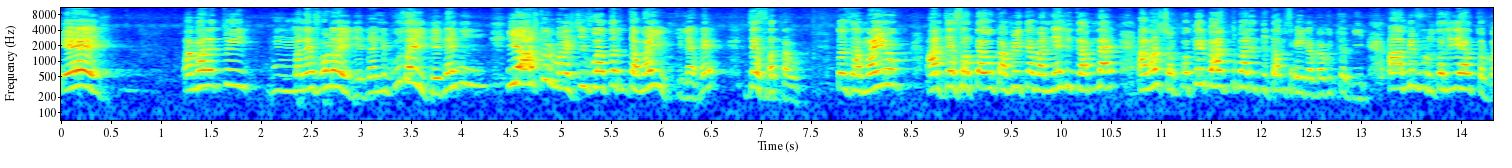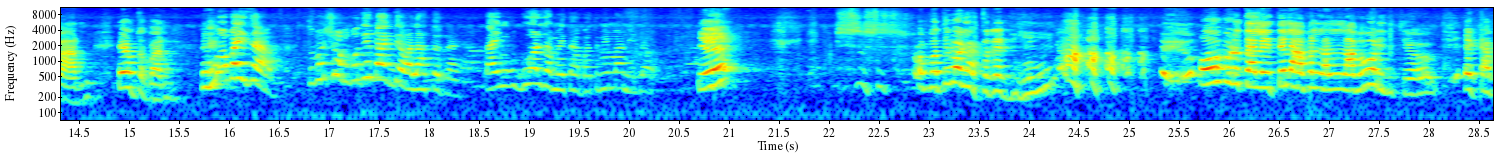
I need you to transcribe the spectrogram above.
এই আমারে তুই মানে ফোড়াই দে নানি বুঝাই দে নানি। ই আটুর বয়সী ফুয়া তোর জামাই কিলা হে যে সাতাও তো জামাই হোক আর যে সাতাও আমি এটা মানিয়ে নিতাম না আমার সম্পত্তির ভাগ তোমার দিতাম সেই না বুঝছ কি আমি ফুরতালি রে হতো পান এ হতো পান ও ভাই সাহেব তোমার সম্পত্তির ভাগ দেওয়া লাগতো না তাই গোয়ার জামাই থাকবা তুমি মানি দাও এ? সম্পত্তির ভাগ লাগতো না দি ও বুড়ো তালে তেলে আমার লাভ করে দিচ্ছে এক কাম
